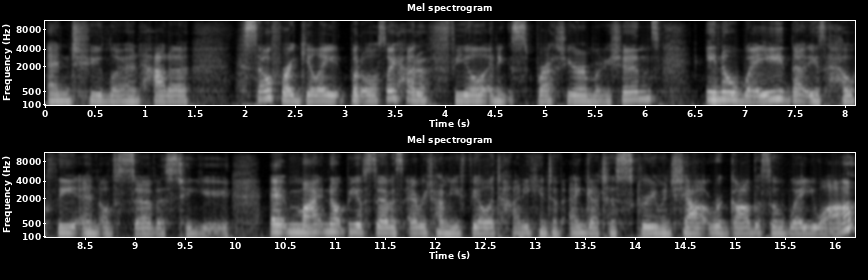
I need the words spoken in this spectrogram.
and to learn how to self regulate, but also how to feel and express your emotions in a way that is healthy and of service to you. It might not be of service every time you feel a tiny hint of anger to scream and shout, regardless of where you are.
